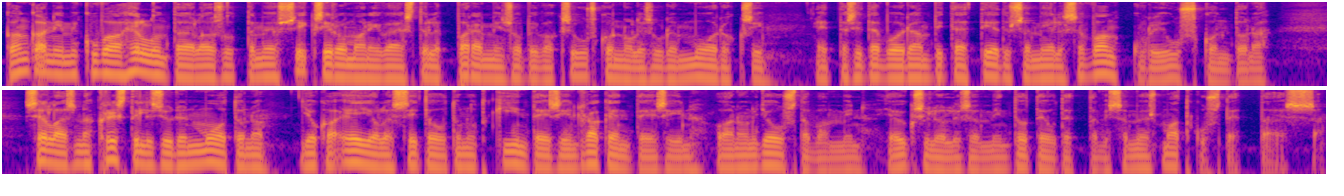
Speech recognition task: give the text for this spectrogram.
Kankaanniemi kuvaa helluntailaisuutta myös siksi romaniväestölle paremmin sopivaksi uskonnollisuuden muodoksi, että sitä voidaan pitää tietyssä mielessä vankkuriuskontona – sellaisena kristillisyyden muotona, joka ei ole sitoutunut kiinteisiin rakenteisiin, vaan on joustavammin ja yksilöllisemmin toteutettavissa myös matkustettaessa.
